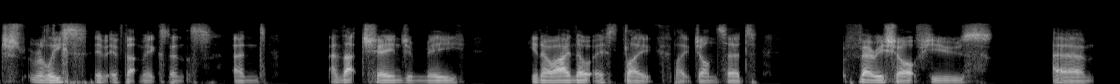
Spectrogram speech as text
just release, if, if that makes sense. And and that change in me, you know, I noticed like like John said, very short fuse. Um,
